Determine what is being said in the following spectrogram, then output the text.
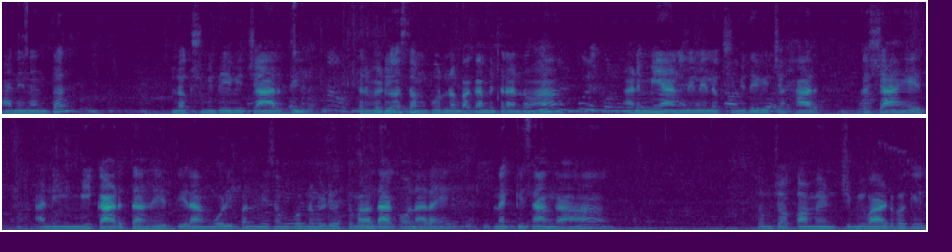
आणि नंतर लक्ष्मी देवीची आरती. तर व्हिडिओ संपूर्ण बघा मित्रांनो हा. आणि मी आणलेले लक्ष्मी देवीचे हार कशा आहेत आणि मी काढता आहे ती रांगोळी पण मी संपूर्ण व्हिडिओ तुम्हाला दाखवणार आहे. नक्की सांगा हा. तुमच्या कमेंटची मी वाट बघेल.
